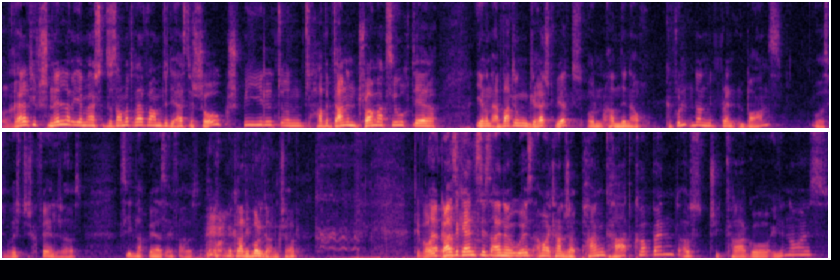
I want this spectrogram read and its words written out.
relativ schnell nach ihrem ersten Zusammentreffen haben sie die erste Show gespielt und haben dann einen Drummer gesucht, der ihren Erwartungen gerecht wird und haben den auch gefunden dann mit Brandon Barnes. Oh, sieht richtig gefährlich aus. Sieht nach BSF aus. Ich habe mir gerade die Wolke angeschaut. Die Äh, Wolke. Rise Against ist eine US-amerikanische Punk-Hardcore-Band aus Chicago, Illinois.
